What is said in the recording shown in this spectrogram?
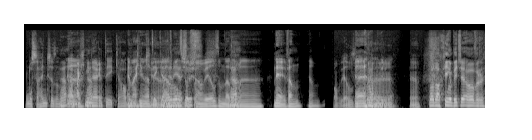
Losse handjes. En, Ja. Hij mag niet Ja. naar het EK, Hij mag niet naar het ik, TK, eh, Nee, van Wales, omdat Ja. hem... eh, nee, van... Ja, Van Wales. Ja. Maar dat ging een beetje over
